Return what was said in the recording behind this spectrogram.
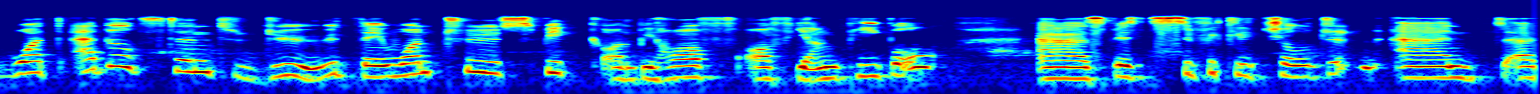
what adults tend to do, they want to speak on behalf of young people uh, specifically children, and uh,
